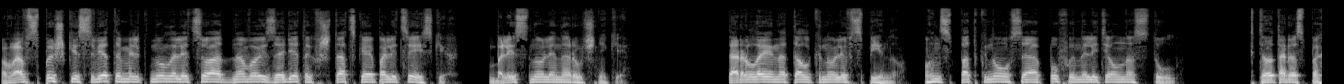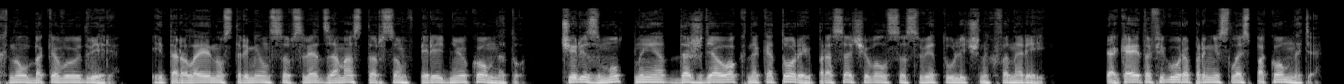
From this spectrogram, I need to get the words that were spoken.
Во вспышке света мелькнуло лицо одного из одетых в штатское полицейских, блеснули наручники. Тарлейна толкнули в спину. Он споткнулся, а пуф и налетел на стул. Кто-то распахнул боковую дверь, и Тарлейн устремился вслед за Мастерсом в переднюю комнату, через мутные от дождя окна которой просачивался свет уличных фонарей. Какая-то фигура пронеслась по комнате,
